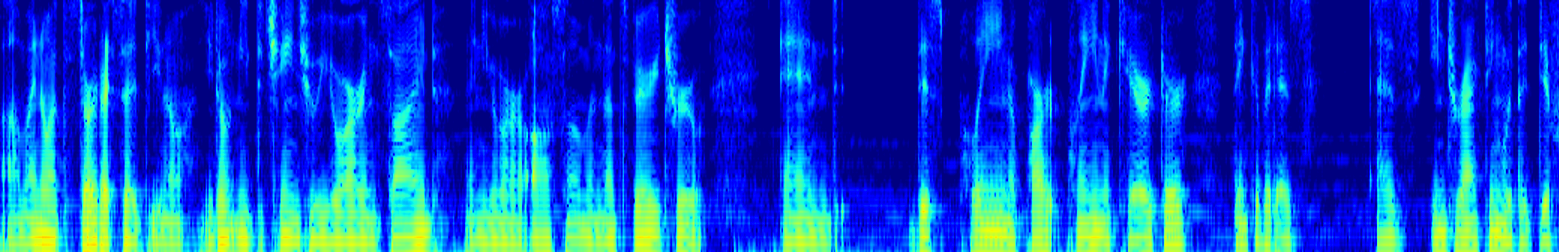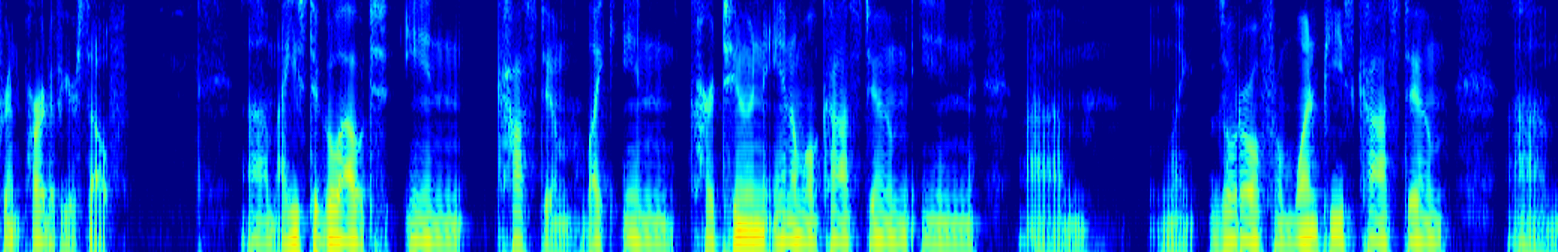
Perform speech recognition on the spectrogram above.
Um, I know at the start I said, you know, you don't need to change who you are inside and you are awesome. And that's very true. And this playing a part, playing a character, think of it as as interacting with a different part of yourself. Um, I used to go out in costume, like in cartoon animal costume, in um, like Zoro from One Piece costume. Um,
